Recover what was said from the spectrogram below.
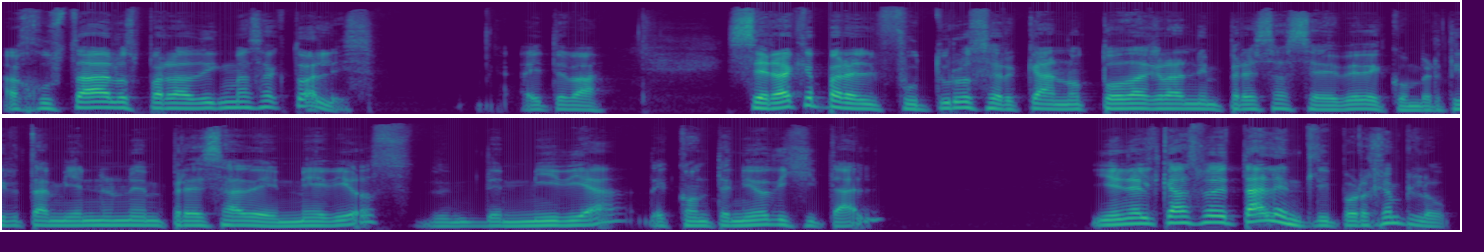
ajustada a los paradigmas actuales. Ahí te va. ¿Será que para el futuro cercano toda gran empresa se debe de convertir también en una empresa de medios, de, media, de contenido digital? Y en el caso de Talently, por ejemplo,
